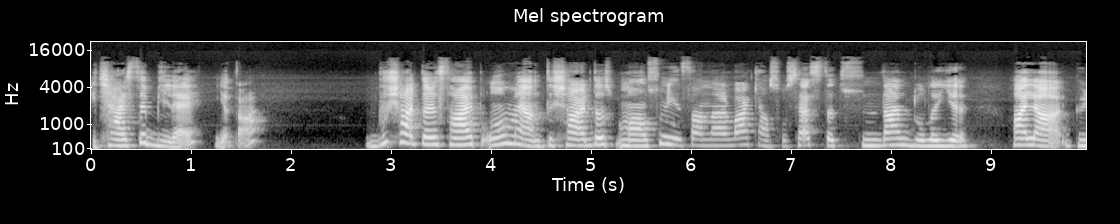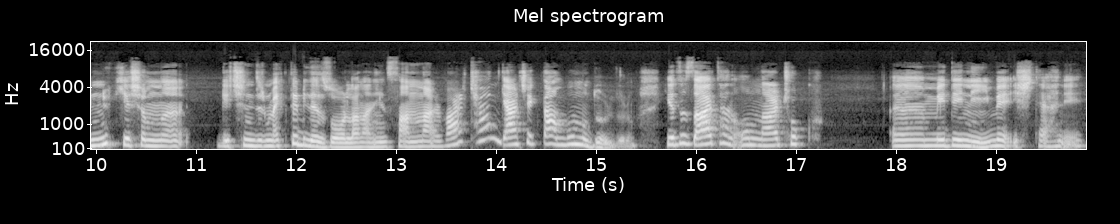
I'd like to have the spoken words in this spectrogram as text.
içerse bile ya da bu şartlara sahip olmayan dışarıda masum insanlar varken sosyal statüsünden dolayı hala günlük yaşamını geçindirmekte bile zorlanan insanlar varken gerçekten bu mudur durum? Ya da zaten onlar çok e, medeni ve işte hani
